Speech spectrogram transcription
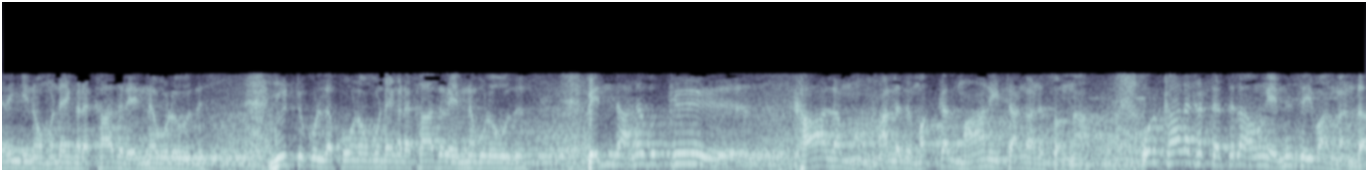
இறங்கினோம்னா எங்கட காதல என்ன விழுவுது? வீட்டுக்குள்ள போனோம்னா எங்கட காதல என்ன விழுவுது? எந்த அளவுக்கு காலம் அல்லது மக்கள் மாறிட்டாங்கன்னு சொன்னா ஒரு காலகட்டத்தில் அவங்க என்ன செய்வாங்கண்டா?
